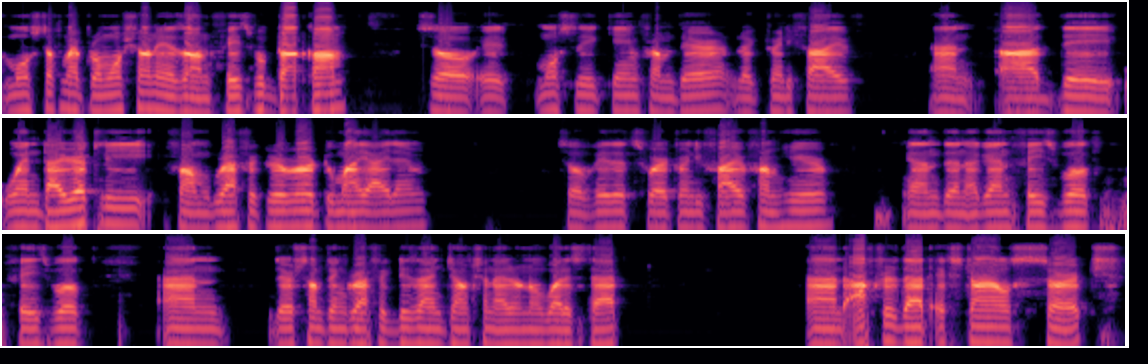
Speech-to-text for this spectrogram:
most of my promotion is on facebook.com so it mostly came from there like 25 and uh, they went directly from graphic river to my item so visits were 25 from here and then again Facebook Facebook and there's something graphic design junction I don't know what is that. And after that external search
